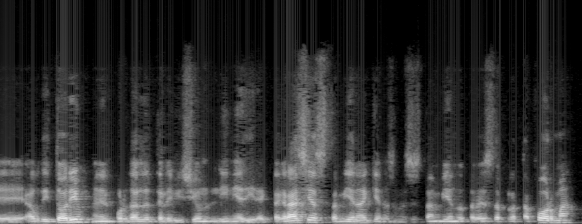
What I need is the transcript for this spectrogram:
eh, auditorio en el portal de televisión Línea Directa. Gracias también a quienes nos están viendo a través de esta plataforma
